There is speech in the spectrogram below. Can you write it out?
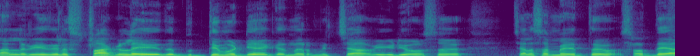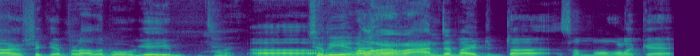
നല്ല രീതിയിൽ സ്ട്രഗിൾ ചെയ്ത് ബുദ്ധിമുട്ടിയൊക്കെ നിർമ്മിച്ച വീഡിയോസ് ചില സമയത്ത് ശ്രദ്ധയെ ആകർഷിക്കപ്പെടാതെ പോവുകയും ചെറിയ വളരെ റാൻഡം ആയിട്ടിട്ട സംഭവങ്ങളൊക്കെ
